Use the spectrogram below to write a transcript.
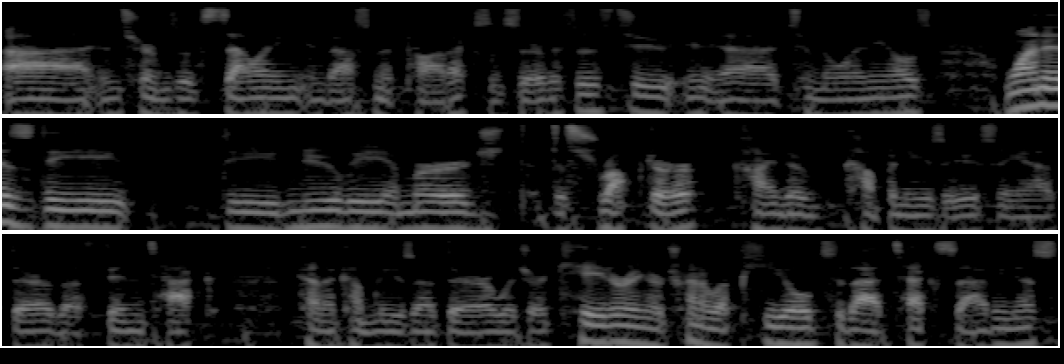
uh, in terms of selling investment products and services to uh, to millennials. One is the the newly emerged disruptor kind of companies that you're seeing out there, the fintech kind of companies out there, which are catering or trying to appeal to that tech savviness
